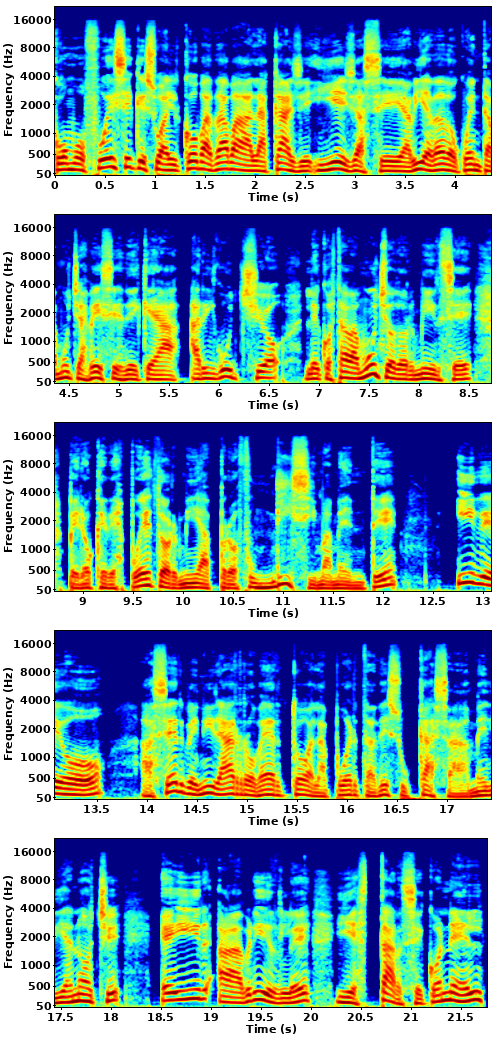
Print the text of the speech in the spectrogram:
como fuese que su alcoba daba a la calle y ella se había dado cuenta muchas veces de que a Ariguccio le costaba mucho dormirse, pero que después dormía profundísimamente, ideó hacer venir a Roberto a la puerta de su casa a medianoche e ir a abrirle y estarse con él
